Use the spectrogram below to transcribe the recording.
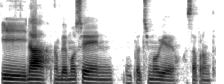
Y nada, nos vemos en un próximo video. Hasta pronto.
